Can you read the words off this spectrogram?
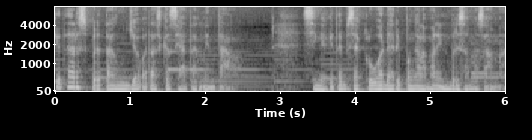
kita harus bertanggung jawab atas kesehatan mental, sehingga kita bisa keluar dari pengalaman ini bersama-sama.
